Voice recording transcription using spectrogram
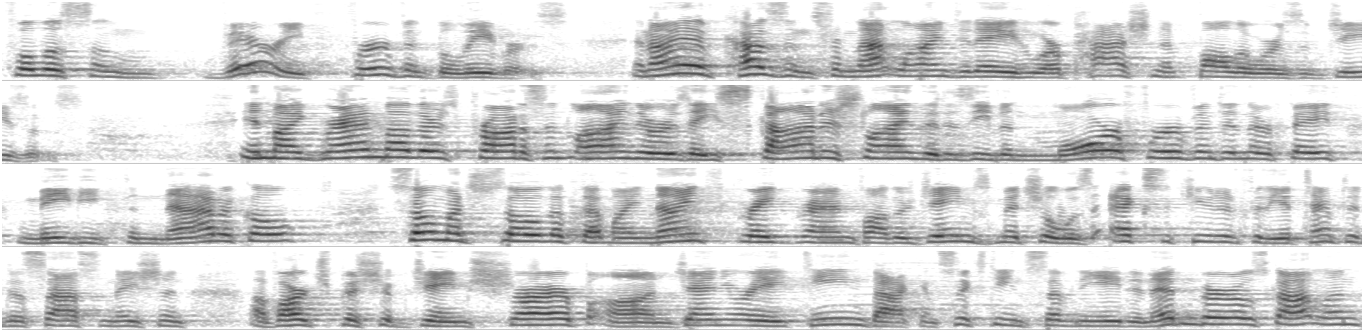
full of some very fervent believers. And I have cousins from that line today who are passionate followers of Jesus. In my grandmother's Protestant line, there is a Scottish line that is even more fervent in their faith, maybe fanatical. So much so that, that my ninth great grandfather, James Mitchell, was executed for the attempted assassination of Archbishop James Sharp on January 18, back in 1678 in Edinburgh, Scotland.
